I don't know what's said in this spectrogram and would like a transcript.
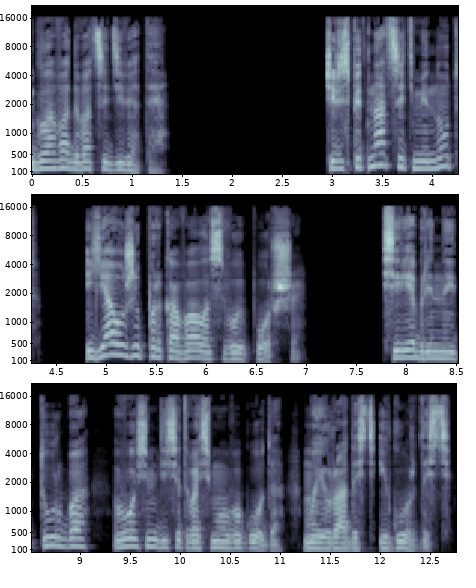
Глава 29. Через 15 минут я уже парковала свой Порше. Серебряный турбо 88-го года, мою радость и гордость,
